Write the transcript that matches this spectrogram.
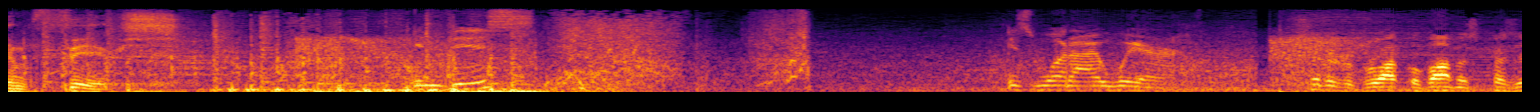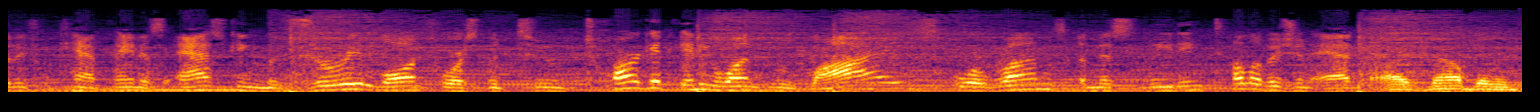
am fierce. And this is what I wear. Senator Barack Obama's presidential campaign is asking Missouri law enforcement to target anyone who lies or runs a misleading television ad. I've now been in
